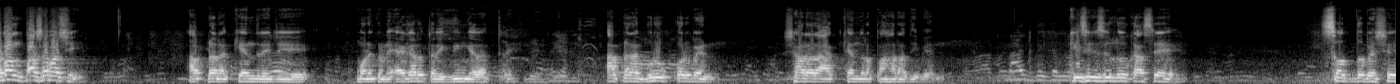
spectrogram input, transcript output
এবং পাশাপাশি আপনারা কেন্দ্রে যে মনে করেন এগারো তারিখ দিনকে রাত্রে আপনারা গ্রুপ করবেন সারা রাত কেন্দ্র পাহারা দিবেন। কিছু কিছু লোক আছে ছদ্মবেশে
